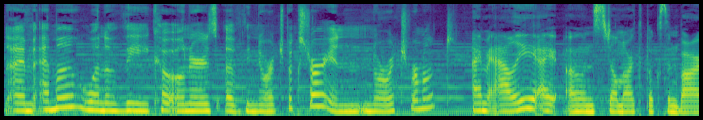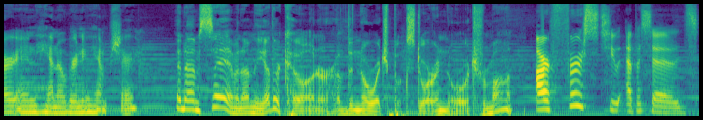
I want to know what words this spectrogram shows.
I'm Emma, one of the co owners of the Norwich Bookstore in Norwich, Vermont. I'm Allie. I own Still North Books and Bar in Hanover, New Hampshire. And I'm Sam, and I'm the other co owner of the Norwich Bookstore in Norwich, Vermont. Our first two episodes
